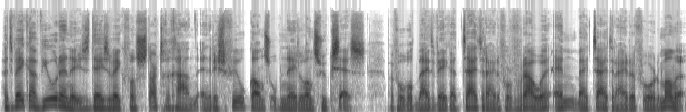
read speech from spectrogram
Het WK wielrennen is deze week van start gegaan en er is veel kans op Nederlands succes. Bijvoorbeeld bij het WK tijdrijden voor vrouwen en bij tijdrijden voor de mannen.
